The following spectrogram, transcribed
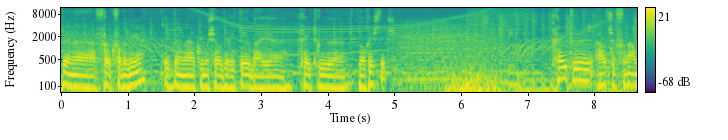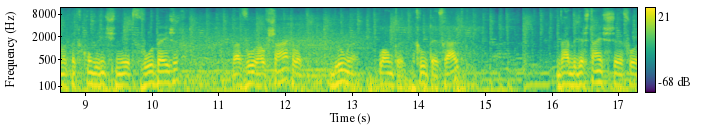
ben uh, Freuk van der Meer. Ik ben uh, commercieel directeur bij uh, Getru Logistics. Getru houdt zich voornamelijk met geconditioneerd vervoer bezig. Wij voeren hoofdzakelijk bloemen, planten, groente en fruit. We hebben destijds voor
